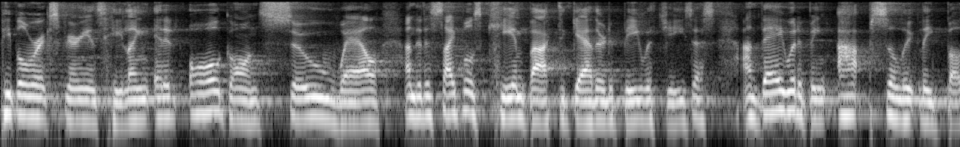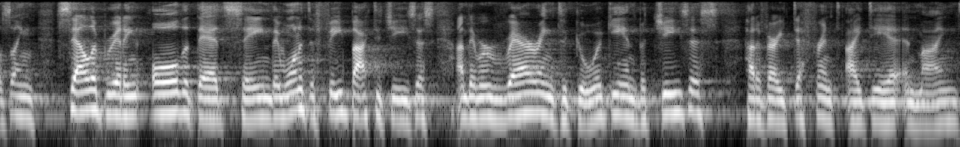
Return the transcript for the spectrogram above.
People were experiencing healing. It had all gone so well. And the disciples came back together to be with Jesus. And they would have been absolutely buzzing, celebrating all that they had seen. They wanted to feed back to Jesus and they were raring to go again. But Jesus had a very different idea in mind.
